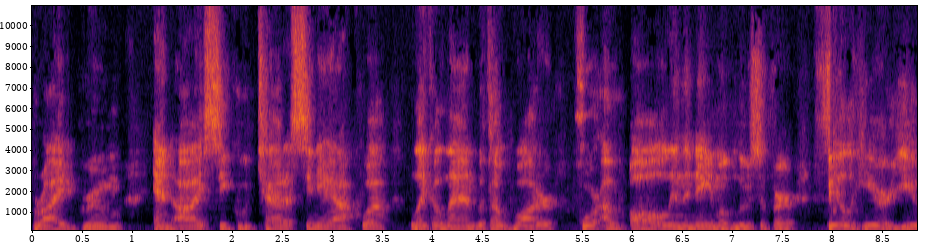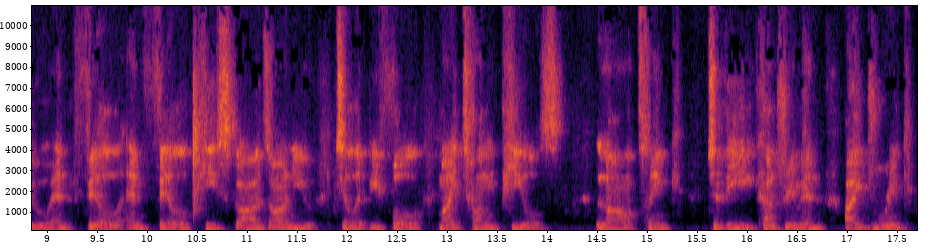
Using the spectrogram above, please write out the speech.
bridegroom, and I, sicut terra sine aqua, like a land without water, pour out all in the name of Lucifer. Fill here you, and fill and fill, peace gods on you, till it be full. My tongue peels. L'en trink, to thee, countryman, I drink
